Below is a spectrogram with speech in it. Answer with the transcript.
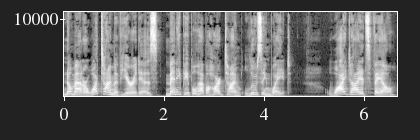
no matter what time of year it is, many people have a hard time losing weight, why diets fail,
